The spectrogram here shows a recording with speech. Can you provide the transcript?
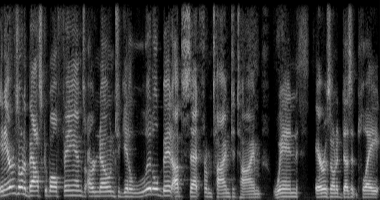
in Arizona basketball, fans are known to get a little bit upset from time to time when Arizona doesn't play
